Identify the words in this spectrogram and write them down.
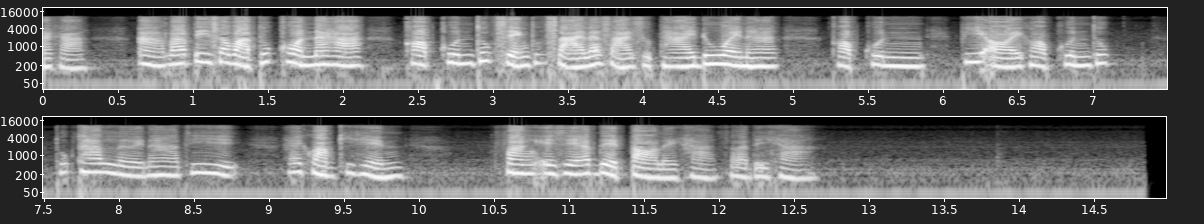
นะคะ อ่าราตรีสวัสดิ์ทุกคนนะคะ ขอบคุณทุกเสียงทุกสายและสายสุดท้ายด้วยนะคะขอบคุณพี่อ๋อยขอบคุณทุกทุกท่านเลยนะคะที่ให้ความคิดเห็นฟังเอเชียอัปเดตต่อเลยค่ะ สวัสดีค่ะ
